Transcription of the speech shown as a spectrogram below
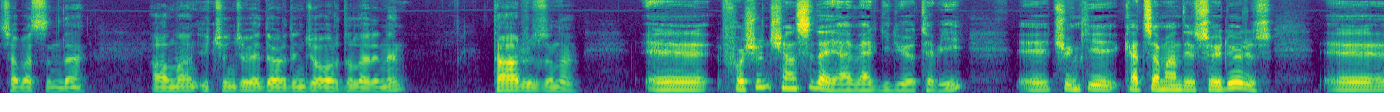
çabasında Alman 3. ve 4. ordularının taarruzunu E, Foş'un şansı da yaver gidiyor tabii. E, çünkü kaç zamandır söylüyoruz e,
